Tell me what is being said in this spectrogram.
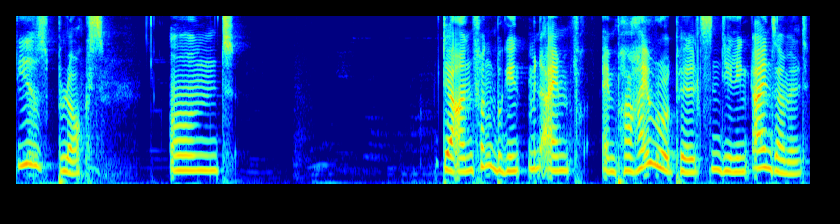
dieses Blocks. Und der Anfang beginnt mit ein, ein paar Hyrule-Pilzen, die Link einsammelt.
